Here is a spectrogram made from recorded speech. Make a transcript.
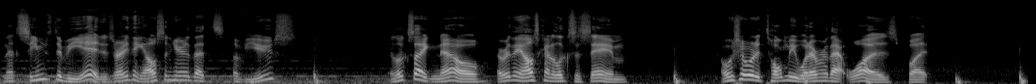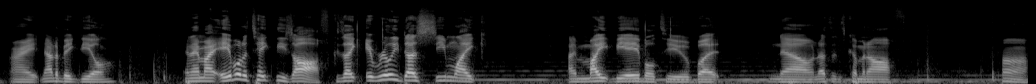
And that seems to be it. Is there anything else in here that's of use? It looks like no. Everything else kind of looks the same. I wish it would have told me whatever that was, but... Alright, not a big deal. And am I able to take these off? Because, like, it really does seem like I might be able to, but no, nothing's coming off. Huh.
